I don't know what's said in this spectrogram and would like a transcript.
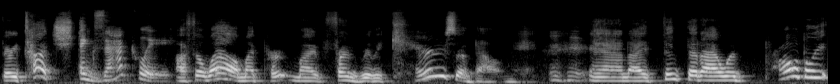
very touched. Exactly. I feel, wow, my per my friend really cares about me. Mm-hmm. And I think that I would probably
